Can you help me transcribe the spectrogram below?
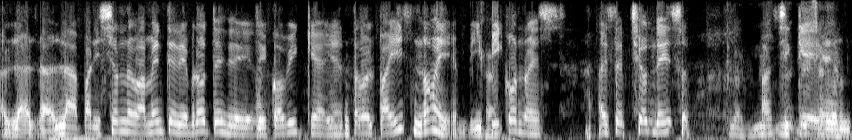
la, la- la aparición nuevamente de brotes de, de COVID que hay en todo el país, ¿no? Y, y Claro. Pico no es a excepción de eso. Claro, no Así no- que.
